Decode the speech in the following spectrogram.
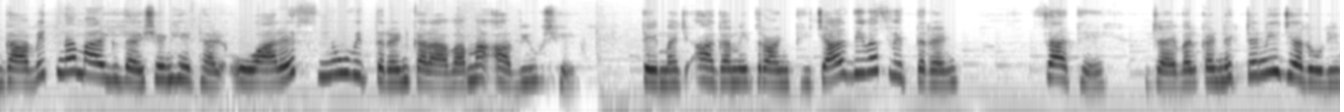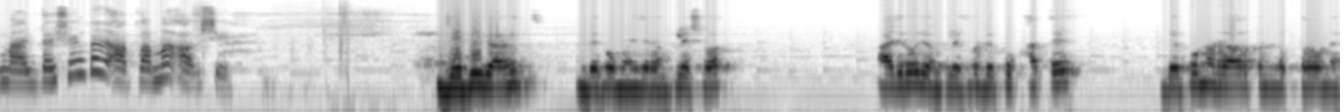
ગાવિતના માર્ગદર્શન હેઠળ ઓઆરએસનું વિતરણ કરાવવામાં આવ્યું છે. તેમજ આગામી ત્રણથી ચાર દિવસ વિતરણ સાથે ડ્રાઈવર કંડક્ટરની જરૂરી માર્ગદર્શન પણ આપવામાં આવશે. JB Gavit? Depot manager Ankleshwar. આજરોજ અંકલેશ્વર ડેપો ખાતે ડેપોના ડ્રાઈવર કંડક્ટરોને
